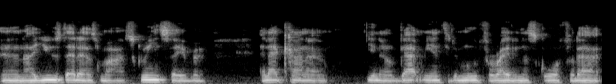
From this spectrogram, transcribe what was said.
and I used that as my screensaver, and that kind of, you know, got me into the mood for writing a score for that.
